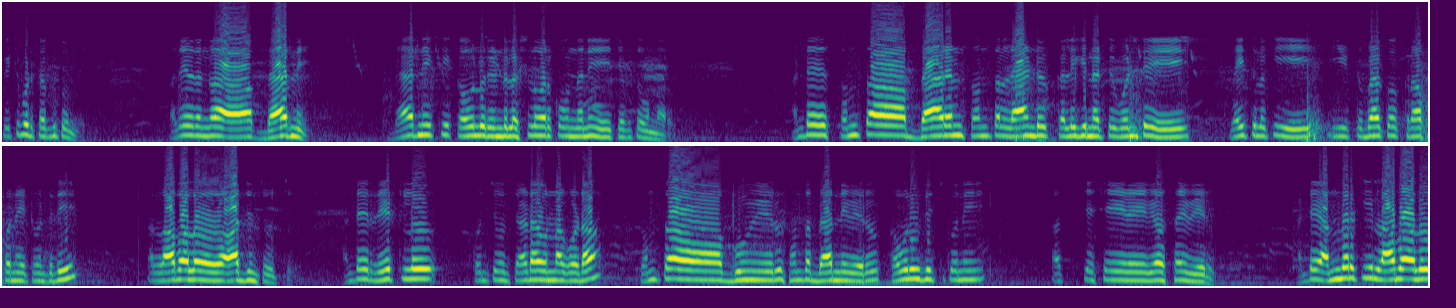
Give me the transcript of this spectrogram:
పెట్టుబడి తగ్గుతుంది. అదేవిధంగా బ్యార్నీ. బ్యార్నీకి కౌలు రెండు లక్షల వరకు ఉందని చెబుతూ ఉన్నారు. అంటే సొంత బ్యారెన్ సొంత ల్యాండ్ కలిగినటువంటి రైతులకి ఈ టొబాకో క్రాప్ అనేటువంటిది లాభాలు ఆర్జించవచ్చు. అంటే రేట్లు కొంచెం తేడా ఉన్నా కూడా సొంత భూమి వేరు సొంత బ్యార్ని వేరు కౌలు తెచ్చుకొని చేసే వ్యవసాయం వేరు. అంటే అందరికీ లాభాలు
